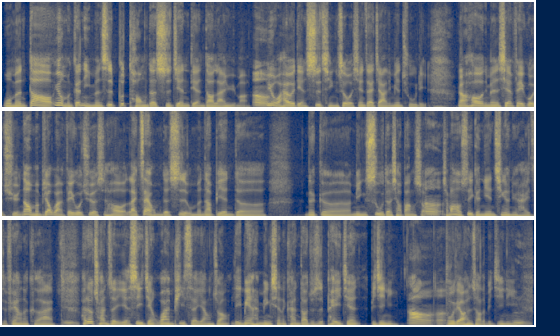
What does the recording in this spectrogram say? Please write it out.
我们到，因为我们跟你们是不同的时间点到蓝屿嘛，嗯，因为我还有一点事情，所以我先在家里面处理，然后你们先飞过去。那我们比较晚飞过去的时候，来载我们的是我们那边的。那个民宿的小帮手，嗯、小帮手是一个年轻的女孩子，非常的可爱。嗯，她就穿着也是一件 one piece 的洋装，里面很明显的看到就是配一件比基尼，嗯嗯，布料很少的比基尼。嗯、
